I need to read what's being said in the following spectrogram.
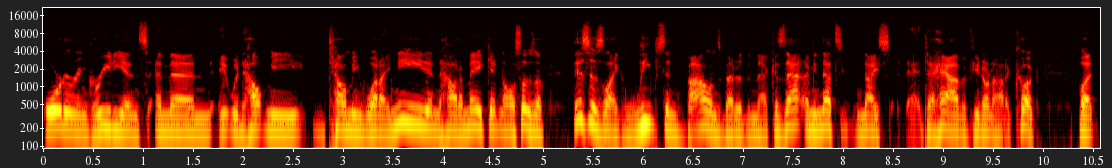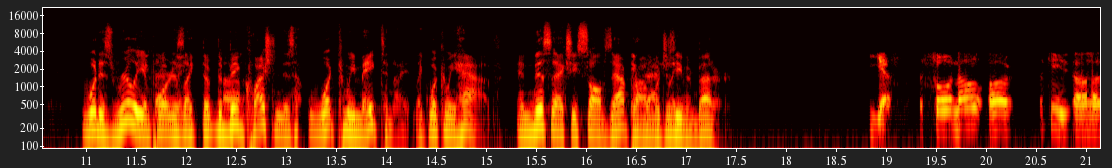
order ingredients, and then it would help me tell me what I need and how to make it and all this other stuff. This is like leaps and bounds better than that because that, I mean, that's nice to have if you don't know how to cook, but. What is really important is like the, the Uh, big question is what can we make tonight? Like what can we have? And this actually solves that problem, which is even better. Yes. So now, uh, see, uh,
